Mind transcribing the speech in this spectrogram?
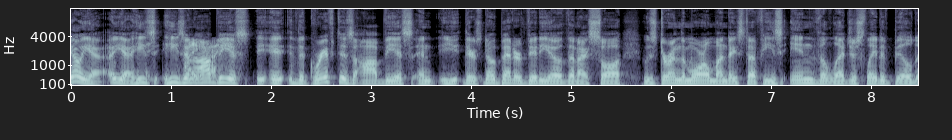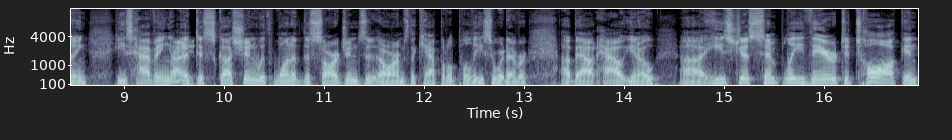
Oh yeah, oh, yeah. He's he's an I- I- obvious. i i the grift is obvious, and you, there's no better video than I saw. It was during the Moral Monday stuff. He's in the legislative building. He's having a discussion with one of the sergeants at arms, the Capitol Police or whatever, about how you know uh, he's just simply there to talk, and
